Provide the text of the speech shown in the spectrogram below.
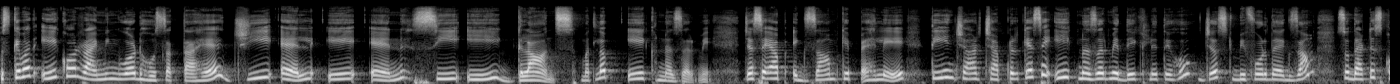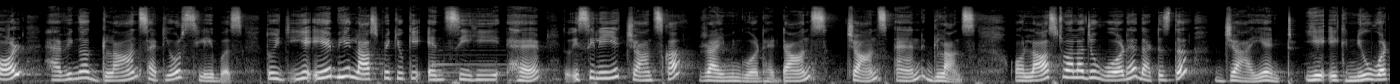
उसके बाद एक और राइमिंग वर्ड हो सकता है G L A N C E glance मतलब एक नज़र में। जैसे आप एग्ज़ाम के पहले तीन चार चैप्टर कैसे एक नज़र में देख लेते हो just before the exam so that is called having a glance at your syllabus तो ये ए भी है लास्ट में क्योंकि एन सी ही है तो इसीलिए ये चांस का राइमिंग वर्ड है, डांस। चांस एंड ग्लांस और लास्ट वाला जो वर्ड है दैट इज़ द जायंट ये एक न्यू वर्ड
